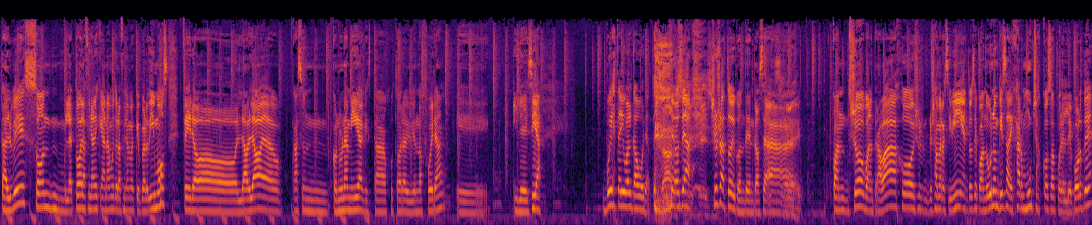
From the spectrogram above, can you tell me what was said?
tal vez son la- todas las finales que ganamos y todas las finales que perdimos, pero lo hablaba hace un- con una amiga que está justo ahora viviendo afuera eh, y le decía, voy a estar igual que ahora. Claro, o sea, sí, sí, sí. yo ya estoy contenta, o sea... Cuando yo, bueno, trabajo, yo ya me recibí, entonces cuando uno empieza a dejar muchas cosas por el deporte,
